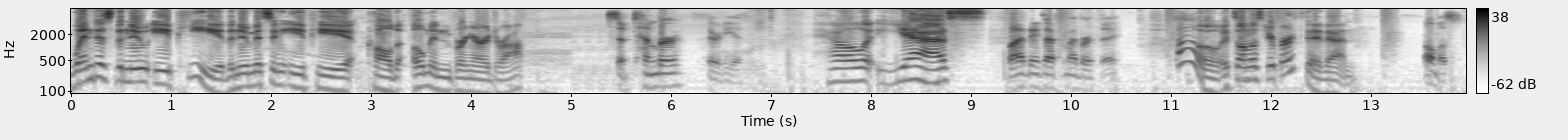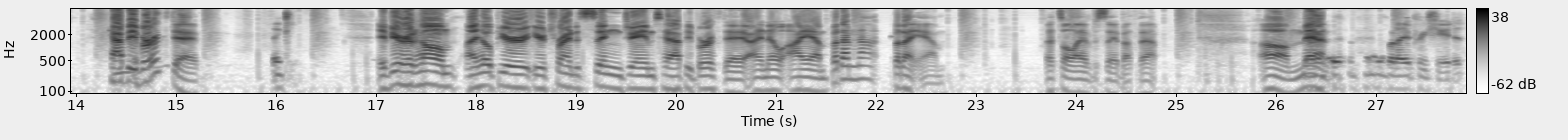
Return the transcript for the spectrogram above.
when does the new EP, the new missing EP called Omenbringer, drop? September 30th. Hell yes! Five days after my birthday. Oh, it's almost your birthday then. Almost. Happy birthday! Thank you. If you're at home, I hope you're you're trying to sing James happy birthday. I know I am, but I'm not, but I am. That's all I have to say about that. Oh man. But I appreciate it.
